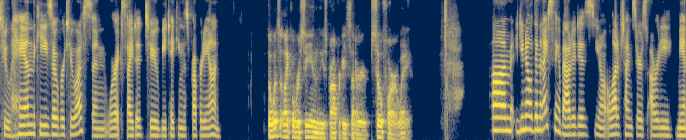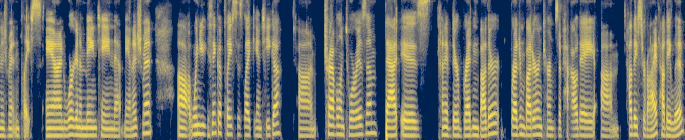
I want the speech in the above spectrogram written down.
to hand the keys over to us and we're excited to be taking this property on. So what's it like overseeing these properties that are so far away? Um, you know, the nice thing about it is, you know, a lot of times there's already management in place and we're going to maintain that management. Uh, when you think of places like Antigua, um, travel and tourism, that is kind of their bread and butter, bread and butter in terms of how they um, how they survive, how they live.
